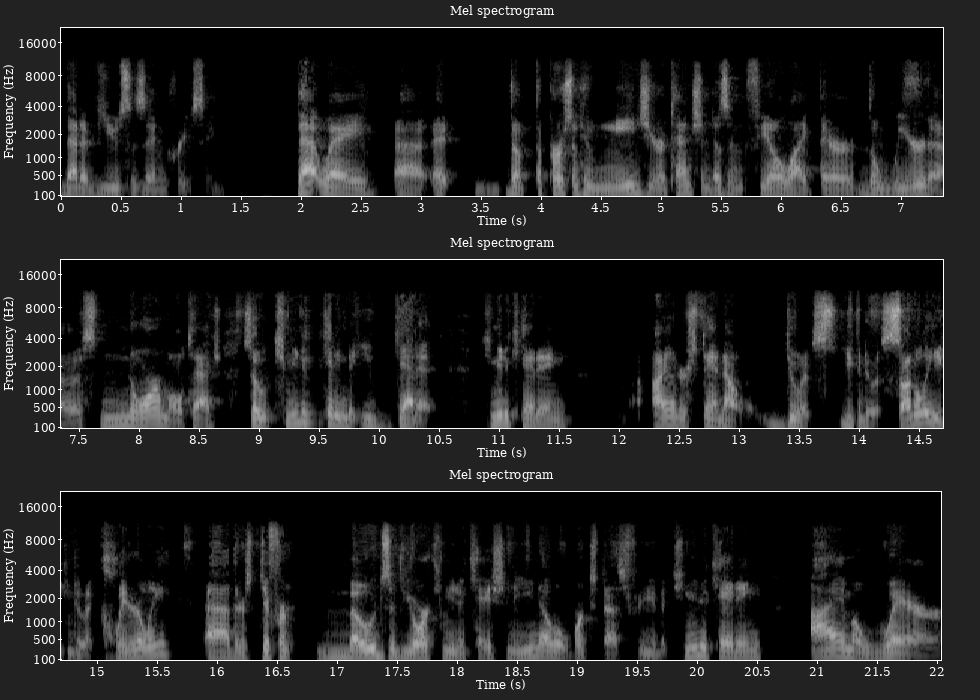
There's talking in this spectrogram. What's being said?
that abuse is increasing. That way uh, it, the, the person who needs your attention doesn't feel like they're the weirdo it's normal to act so communicating that you get it communicating i understand now do it you can do it subtly you can do it clearly uh, there's different modes of your communication and you know what works best for you but communicating i am aware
